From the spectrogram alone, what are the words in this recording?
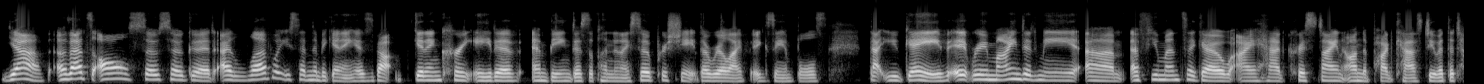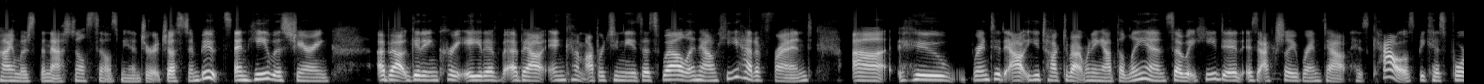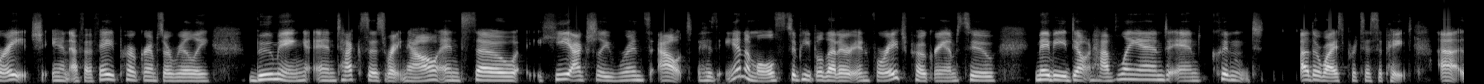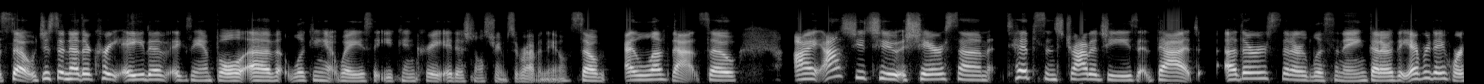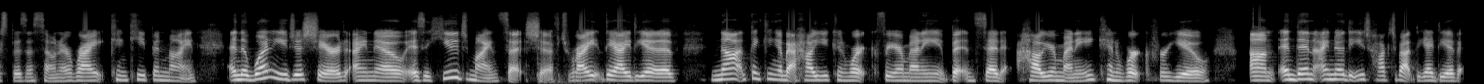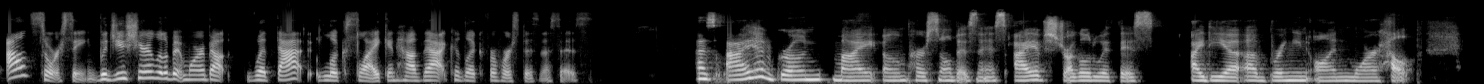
Yeah, oh, that's all so, so good. I love what you said in the beginning is about getting creative and being disciplined. And I so appreciate the real life examples that you gave. It reminded me um, a few months ago, I had Chris Stein on the podcast, who at the time was the national sales manager at Justin Boots. And he was sharing about getting creative about income opportunities as well. And now he had a friend uh, who rented out, you talked about renting out the land. So what he did is actually rent out his cows because 4 H and FFA programs are really booming in Texas right now. And so he actually rents out his animals to people that are in 4 H programs who maybe don't have land and couldn't otherwise participate. Uh, so, just another creative example of looking at ways that you can create additional streams of revenue. So, I love that. So, I asked you to share some tips and strategies that others that are listening that are the everyday horse business owner, right, can keep in mind. And the one you just shared, I know, is a huge mindset shift, right? The idea of not thinking about how you can work for your money, but instead how your money can work for you. Um, and then I know that you talked about the idea of outsourcing. Would you share a little bit more about what that looks like and how that could look for horse businesses? As I have grown my own personal business, I have struggled with this idea of bringing on more help.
